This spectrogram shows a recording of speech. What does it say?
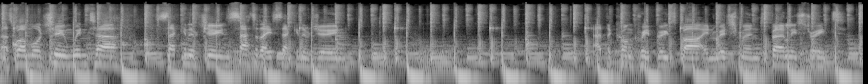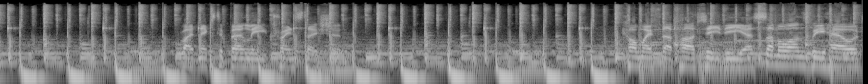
That's one more tune, Winter, 2nd of June, Saturday, 2nd of June, at the Concrete Boots Bar in Richmond, Burnley Street right next to Burnley train station. Can't wait for that party. The uh, summer ones we held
